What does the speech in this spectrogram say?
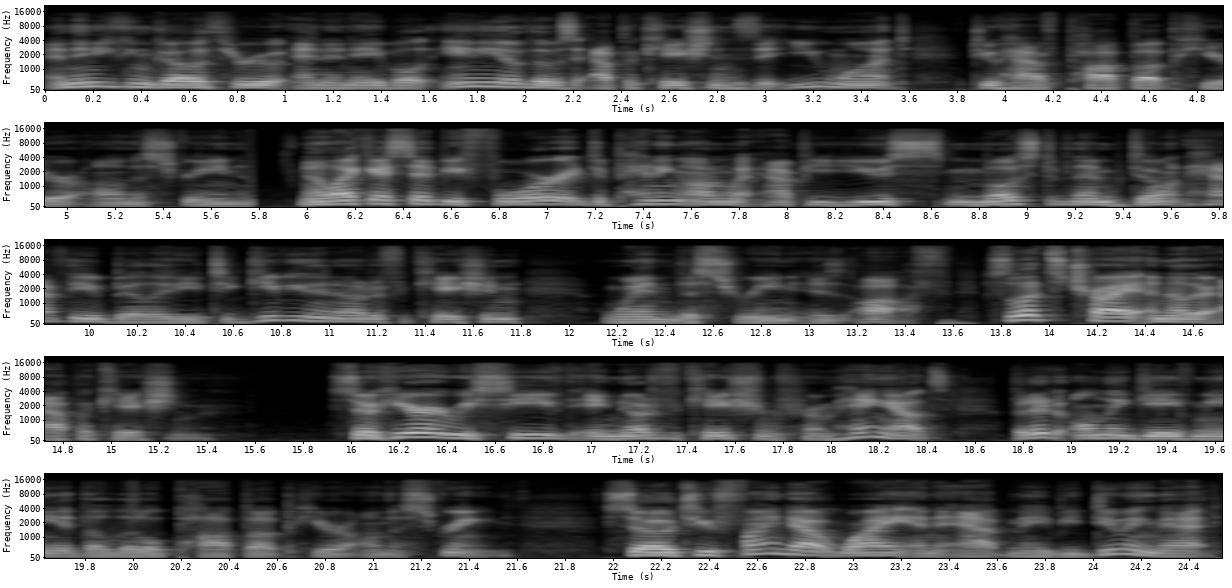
and then you can go through and enable any of those applications that you want to have pop up here on the screen. Now, like I said before, depending on what app you use, most of them don't have the ability to give you the notification when the screen is off. So let's try another application. So here I received a notification from Hangouts, but it only gave me the little pop-up here on the screen. So to find out why an app may be doing that,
